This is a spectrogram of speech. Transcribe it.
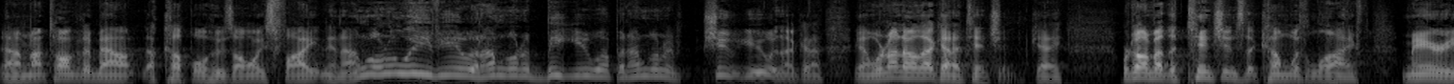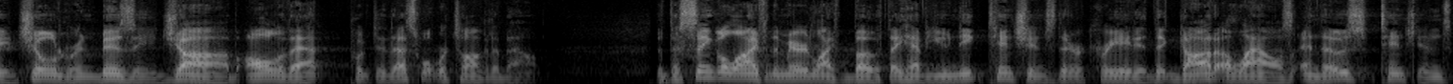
and I'm not talking about a couple who's always fighting and I'm going to leave you and I'm going to beat you up and I'm going to shoot you and that kind of, you know, we're not on that kind of tension, okay? We're talking about the tensions that come with life married, children, busy, job, all of that. That's what we're talking about. That the single life and the married life both, they have unique tensions that are created that God allows, and those tensions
